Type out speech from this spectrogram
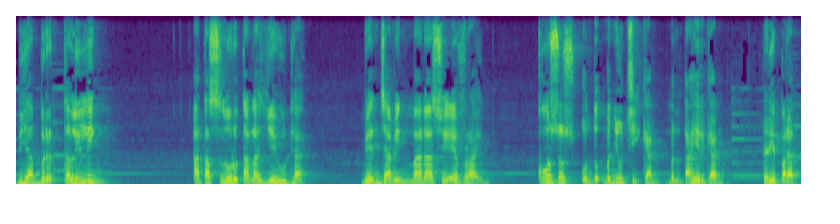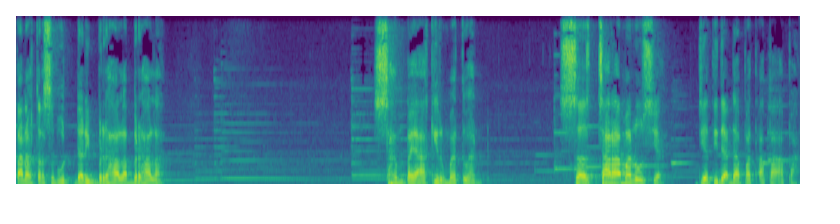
dia berkeliling atas seluruh tanah Yehuda, Benjamin, Manasye, Efraim, khusus untuk menyucikan, mentahirkan daripada tanah tersebut dari berhala-berhala. Sampai akhir umat Tuhan secara manusia dia tidak dapat apa-apa.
